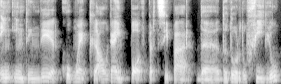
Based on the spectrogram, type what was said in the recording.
entender como é que alguém pode participar da, da dor do filho,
